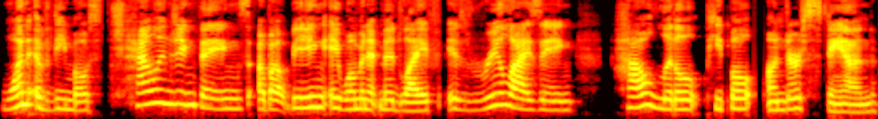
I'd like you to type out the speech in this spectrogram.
One of the most challenging things about being a woman at midlife is realizing how little people understand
